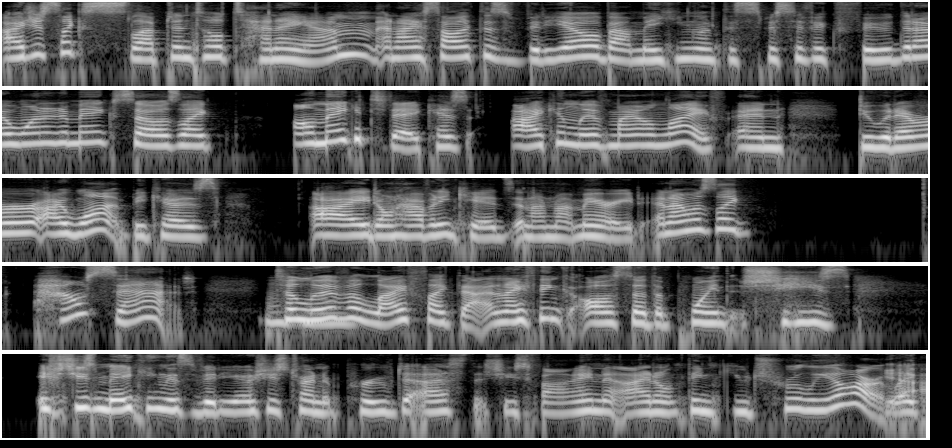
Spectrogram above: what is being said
I just like slept until 10 a.m. and I saw like this video about making like the specific food that I wanted to make, so I was like, I'll make it today because I can live my own life and do whatever I want because I don't have any kids and I'm not married, and I was like how sad to live Mhm. a life like that. And I think also the point that she's if she's making this video, she's trying to prove to us that she's fine. I don't think you truly are. Like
